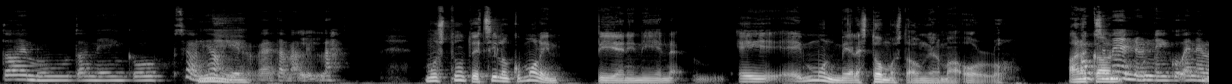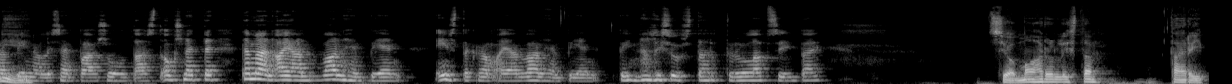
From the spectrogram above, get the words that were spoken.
tai muuta. Niin kuin, se on ihan Niin. hirveätä välillä. Musta tuntuu, että silloin kun mä olin pieni, niin ei, ei mun mielestä tuommoista ongelmaa ollut. Onko se mennyt niin kuin enemmän niin. pinnallisempaan suuntaan? Onko näiden tämän ajan vanhempien, Instagram-ajan vanhempien pinnallisuus tarttunut lapsiin päin? Se on mahdollista, tai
